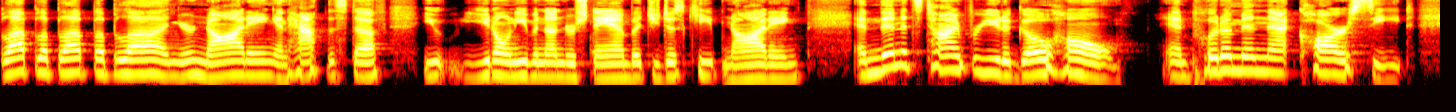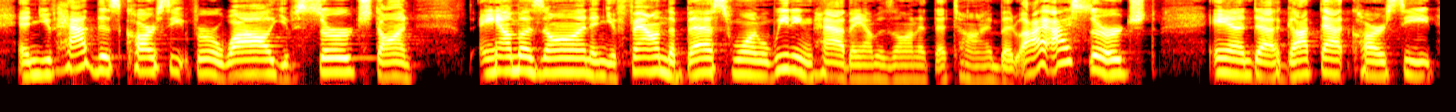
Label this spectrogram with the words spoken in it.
blah, blah, blah, blah, blah, and you're nodding and half the stuff you, you don't even understand, but you just keep nodding. And then it's time for you to go home and put them in that car seat. And you've had this car seat for a while. You've searched on Amazon and you found the best one. We didn't have Amazon at that time, but I, I searched and uh, got that car seat.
